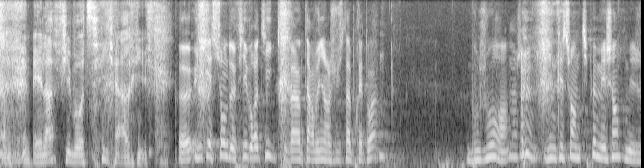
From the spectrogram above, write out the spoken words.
et là Fibre Optique arrive Euh, une question de Fibre qui va intervenir juste après toi. Bonjour. J'ai une question un petit peu méchante, mais je-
